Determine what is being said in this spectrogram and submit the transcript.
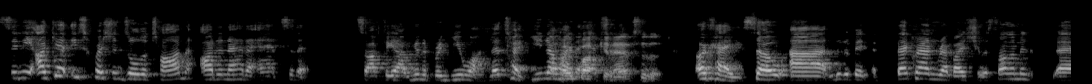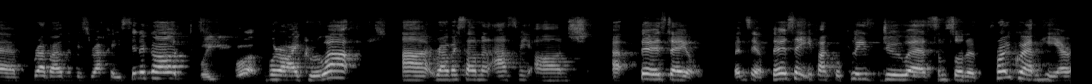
Sydney, I get these questions all the time. I don't know how to answer them. So I figured I'm going to bring you on. Let's hope you know I how to I answer can answer them. Okay, so uh, a little bit of background. Rabbi Shua Solomon, uh, Rabbi of the Mizrahi Synagogue, Where you grew up. where I grew up. Uh, Rabbi Solomon asked me on uh, Thursday or Wednesday or Thursday if I could please do uh, some sort of program here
